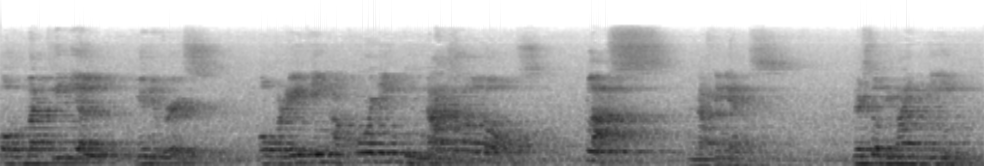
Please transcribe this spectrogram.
of material universe operating according to natural laws plus nothing else. There's no divine being.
